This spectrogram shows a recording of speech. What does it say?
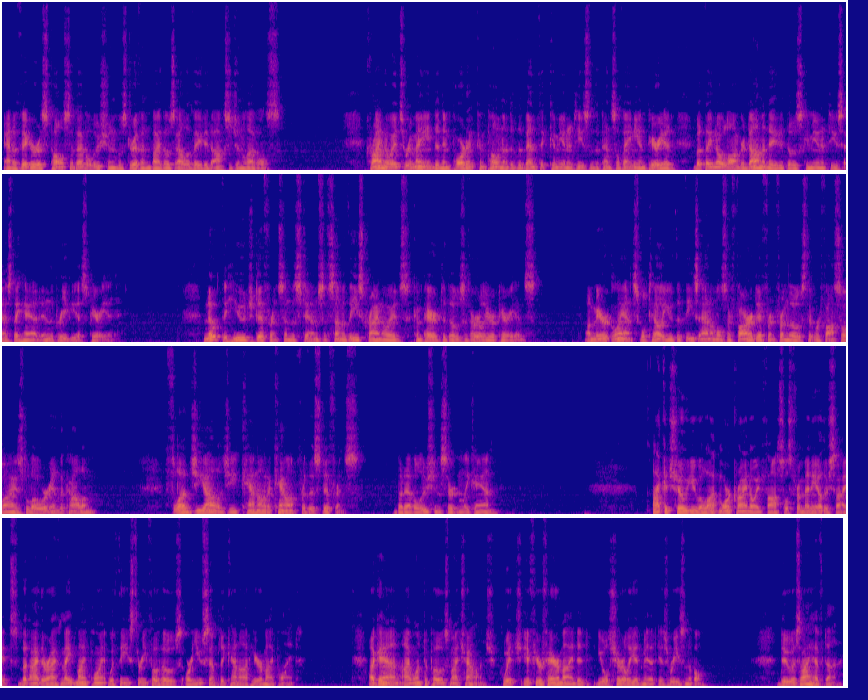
and a vigorous pulse of evolution was driven by those elevated oxygen levels. Crinoids remained an important component of the benthic communities of the Pennsylvanian period, but they no longer dominated those communities as they had in the previous period. Note the huge difference in the stems of some of these crinoids compared to those of earlier periods. A mere glance will tell you that these animals are far different from those that were fossilized lower in the column. Flood geology cannot account for this difference but evolution certainly can. I could show you a lot more crinoid fossils from many other sites, but either I've made my point with these three photos or you simply cannot hear my point. Again, I want to pose my challenge, which, if you're fair-minded, you'll surely admit is reasonable. Do as I have done.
